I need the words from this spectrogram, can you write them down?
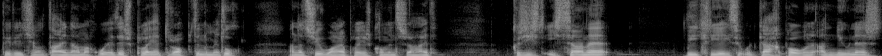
the original dynamic where this player dropped in the middle and the two wide players come inside. Because he's, he's trying to recreate it with Gakpo and, and Nunez,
